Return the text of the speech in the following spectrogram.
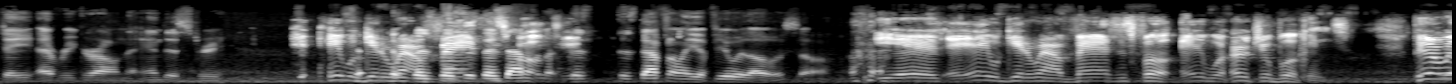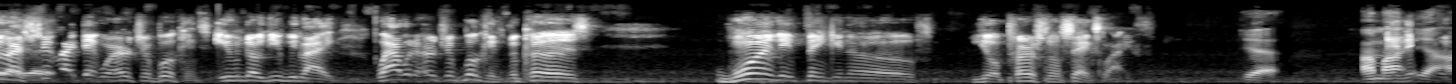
date every girl in the industry. It would get around there's, fast there's, there's, as fuck. definitely, there's, there's definitely a few of those. So Yeah, it would get around fast as fuck. and It would hurt your bookings. People don't realize yeah. shit like that will hurt your bookings. Even though you'd be like, why would it hurt your bookings? Because one, they're thinking of your personal sex life. yeah, I'm on yeah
